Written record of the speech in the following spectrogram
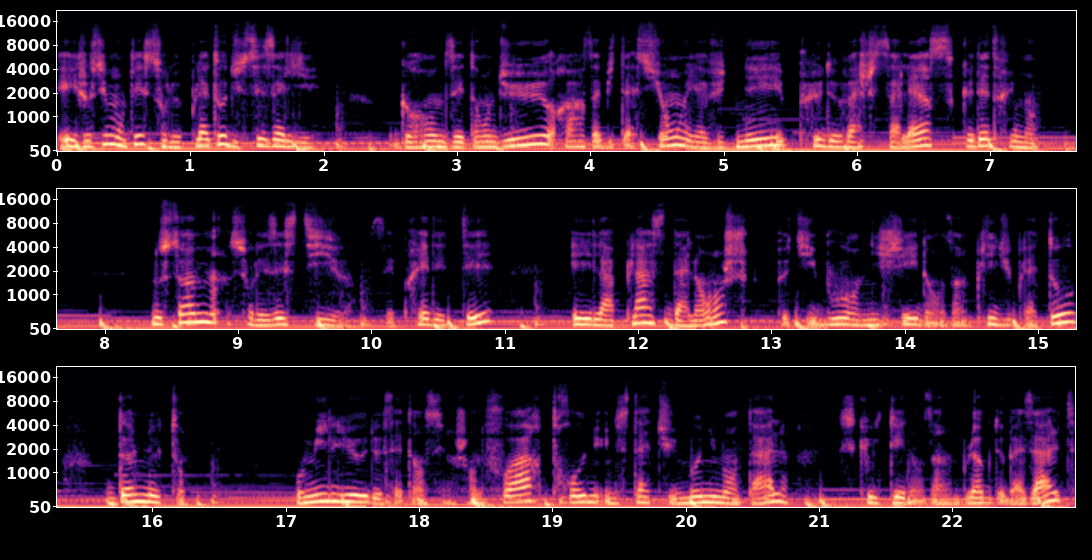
et je suis montée sur le plateau du Césalier. Grandes étendues, rares habitations et à vue de nez, plus de vaches salers que d'êtres humains. Nous sommes sur les estives, c'est près d'été, et la place d'Alanche, petit bourg niché dans un pli du plateau, donne le ton. Au milieu de cet ancien champ de foire trône une statue monumentale, sculptée dans un bloc de basalte.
